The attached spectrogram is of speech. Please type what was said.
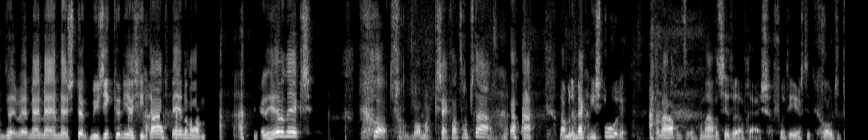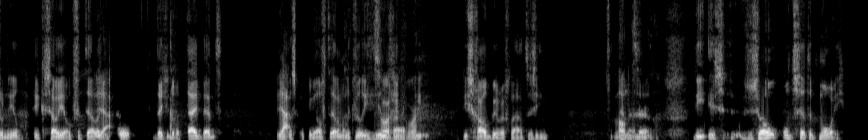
Met, met, met, een stuk muziek kun je als gitaar spelen, man. Je kunt helemaal niks. Godverdomme, ik zeg wat erop staat. nou, maar dan ben ik niet stoeren. Vanavond, vanavond zitten we op reis. Voor het eerst in het grote toneel. Ik zou je ook vertellen Ja. dat je er op tijd bent. Ja, Dat zou ik je wel vertellen, want ik wil je heel Zorg graag die, die schouwburg laten zien. want... En, eh, die is zo ontzettend mooi.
